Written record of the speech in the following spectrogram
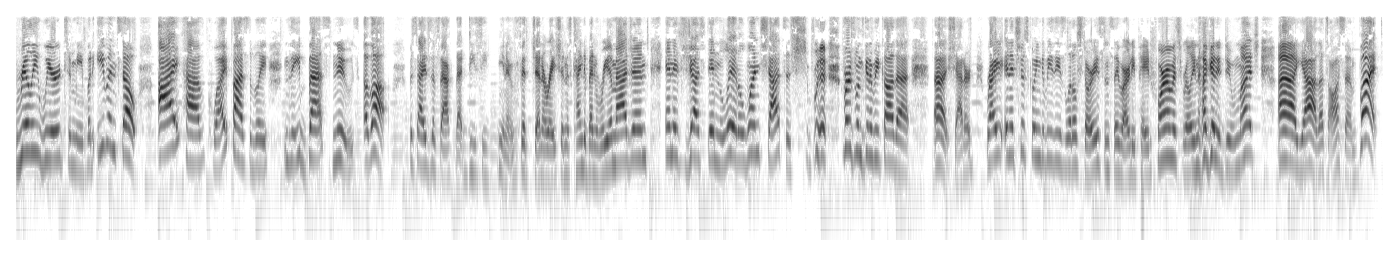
really weird to me. But even so, I have quite possibly the best news of all. Besides the fact that DC, you know, fifth generation has kind of been reimagined, and it's just in little one shots. First one's gonna be called uh, uh, Shattered, right? And it's just going to be these little stories since they've already paid for them. It's really not gonna do much. Uh, yeah, that's awesome. But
